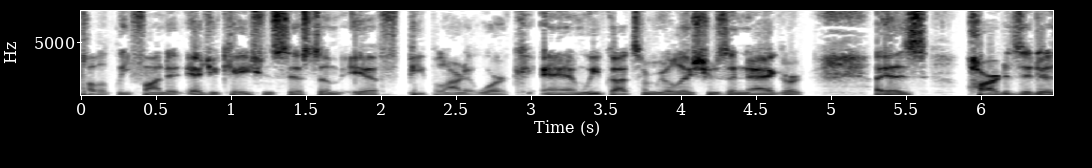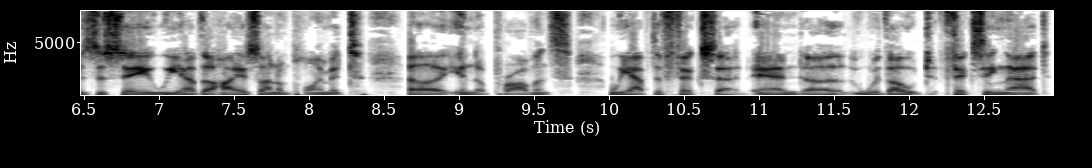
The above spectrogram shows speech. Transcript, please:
publicly funded education system if people aren't at work. And we've got some real issues in Niagara. As hard as it is to say we have the highest unemployment uh, in the province, we have to fix that. And uh, without fixing that,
